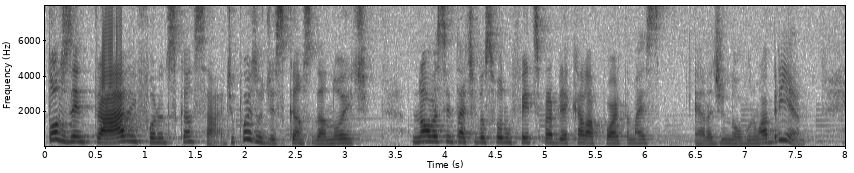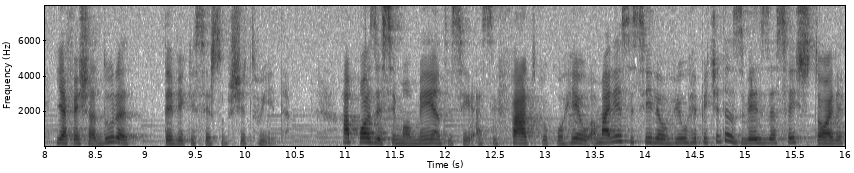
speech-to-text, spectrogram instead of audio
Todos entraram e foram descansar. Depois do descanso da noite, novas tentativas foram feitas para abrir aquela porta, mas ela de novo não abria. E a fechadura teve que ser substituída. Após esse momento, esse, esse fato que ocorreu, a Maria Cecília ouviu repetidas vezes essa história,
